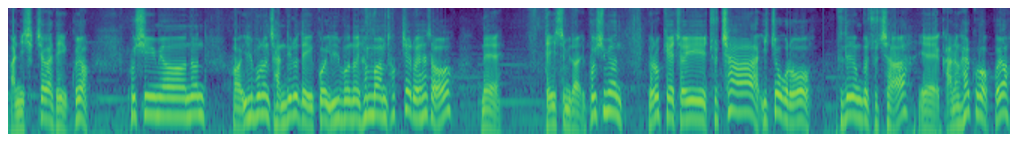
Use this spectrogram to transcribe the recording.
많이 식재가 돼 있고요. 보시면은 어, 일부는 잔디로 돼 있고 일부는 현무암 석재로 해서 네 돼 있습니다. 보시면 이렇게 저희 주차 이쪽으로 두 대 정도 주차 예 가능할 것 같고요.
